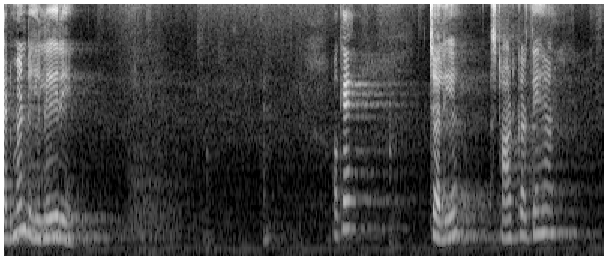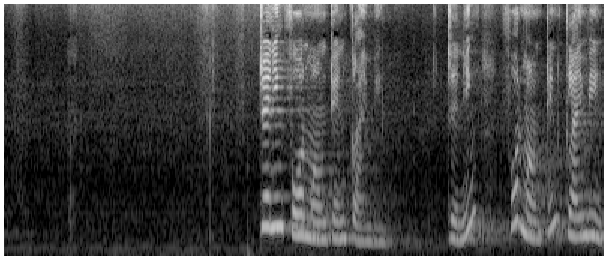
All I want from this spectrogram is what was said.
Edmund Hillary okay चलिए स्टार्ट करते हैं training for mountain climbing training for mountain climbing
